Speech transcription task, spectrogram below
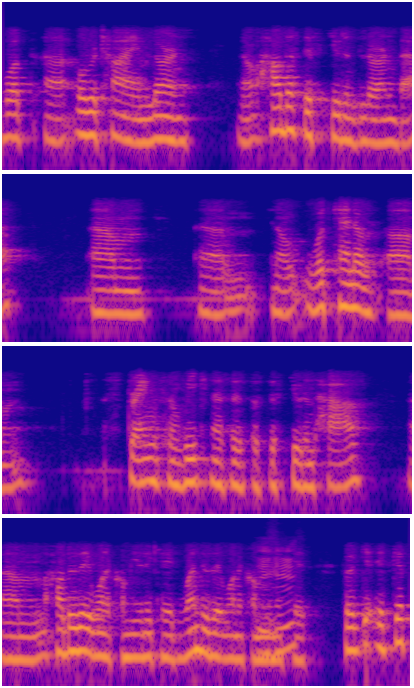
what uh, over time learns, you know, how does this student learn best. Um, um, you know, what kind of um, strengths and weaknesses does the student have? Um, how do they want to communicate? When do they want to communicate? Mm-hmm. So it, it gets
